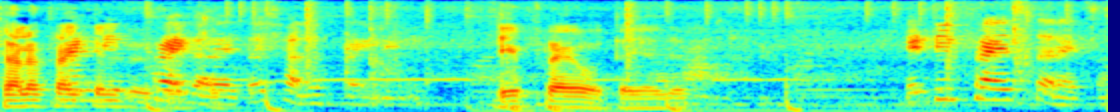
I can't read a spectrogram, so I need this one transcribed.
शाला फ्राय डीप फ्राय केलं करायचं शॅलो फ्राय नाही. डीप फ्राय होतं याच्यात. हा. हे डीप फ्रायच करायचं.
